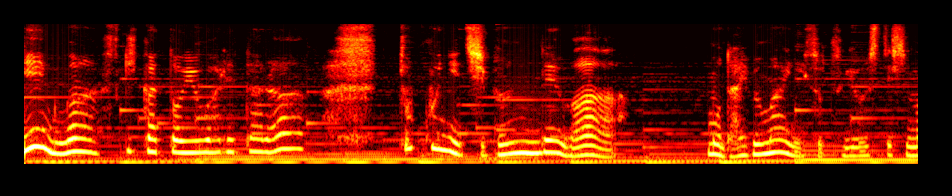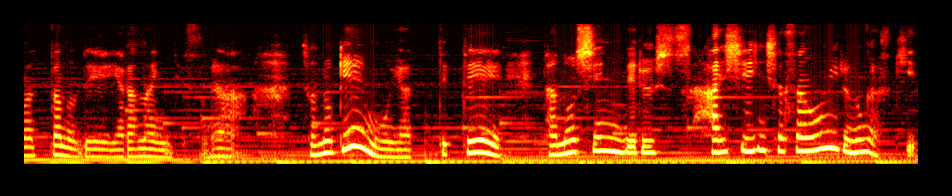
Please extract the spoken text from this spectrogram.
ゲームが好きかと言われたら、特に自分では、もうだいぶ前に卒業してしまったのでやらないんですが、そのゲームをやってて楽しんでる配信者さんを見るのが好き。ん？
